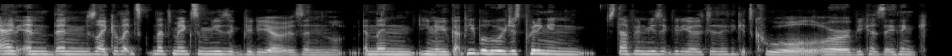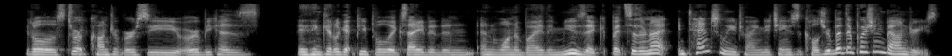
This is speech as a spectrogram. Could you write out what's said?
And and then it's like let's let's make some music videos. And and then you know you've got people who are just putting in stuff in music videos because they think it's cool or because they think it'll stir up controversy or because they think it'll get people excited and and want to buy the music. But so they're not intentionally trying to change the culture but they're pushing boundaries.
